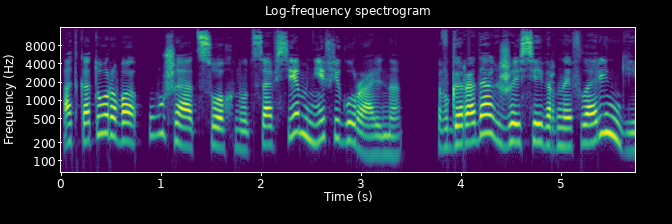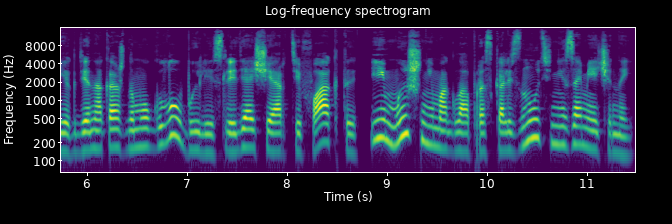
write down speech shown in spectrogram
от которого уши отсохнут совсем не фигурально. В городах же Северной Флорингии, где на каждом углу были следящие артефакты, и мышь не могла проскользнуть незамеченной,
